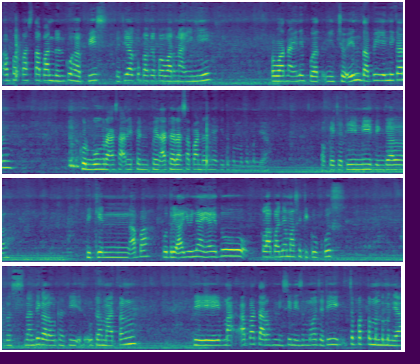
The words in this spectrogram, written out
apa pasta pandanku habis. Jadi aku pakai pewarna ini pewarna ini buat ngijoin tapi ini kan gurung rasa nih ben, ben ada rasa pandannya gitu teman-teman ya. Oke jadi ini tinggal bikin apa putri ayunya ya itu kelapanya masih dikukus. Terus nanti kalau udah di udah mateng di apa taruh di sini semua jadi cepet teman-teman ya.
